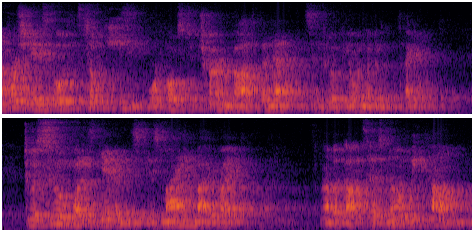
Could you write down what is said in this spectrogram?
unfortunately, it is so easy for folks to turn God's benevolence into a feeling of entitlement, to assume what is given is, is mine by right. Uh, but God says, no, we come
